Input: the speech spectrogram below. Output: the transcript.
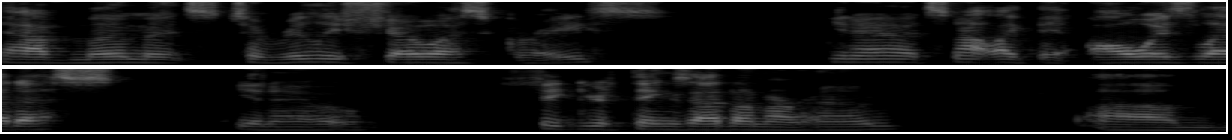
to have moments to really show us grace you know, it's not like they always let us, you know, figure things out on our own. Um,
